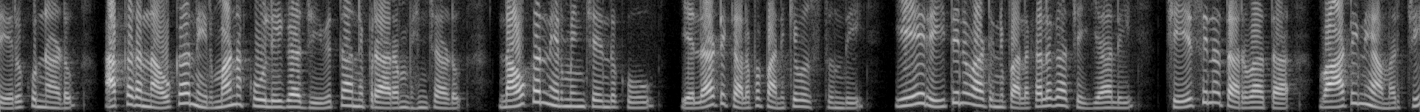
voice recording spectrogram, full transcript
చేరుకున్నాడు. అక్కడ నౌక నిర్మాణ కూలీగా జీవితాన్ని ప్రారంభించాడు. నౌక నిర్మించేందుకు ఎలాంటి కలప పనికి వస్తుంది? ఏ రీతిని వాటిని పలకలుగా చెయ్యాలి? చేసిన తర్వాత వాటిని అమర్చి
